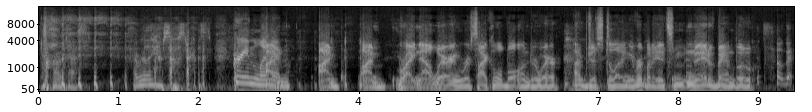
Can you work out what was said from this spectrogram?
to protest. I really am so stressed. Green linen. I'm I'm I'm right now wearing recyclable underwear. I'm just letting everybody. It's made of bamboo. So good.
